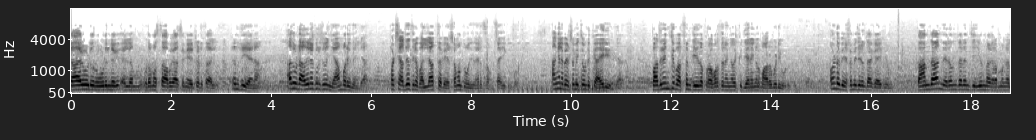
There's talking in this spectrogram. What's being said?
കാരോട് റോഡിന്റെ എല്ലാം ഉടമസ്ഥാവകാശം ഏറ്റെടുത്താൽ എന്ത് ചെയ്യാനാ? അതുകൊണ്ട് അതിനെക്കുറിച്ചൊന്നും ഞാൻ പറയുന്നില്ല. പക്ഷെ അദ്ദേഹത്തിന് വല്ലാത്ത വിഷമം തോന്നി നേരത്തെ സംസാരിക്കുമ്പോൾ. അങ്ങനെ വിഷമിച്ചുകൊണ്ട് കാര്യമില്ല. പതിനഞ്ച് വർഷം ചെയ്ത പ്രവർത്തനങ്ങൾക്ക് ജനങ്ങൾ മറുപടി കൊടുക്കും. അതുകൊണ്ട് വിഷമിച്ചിരുന്ന കാര്യം? താന്താൻ താൻ നിരന്തരം ചെയ്യുന്ന കർമ്മങ്ങൾ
